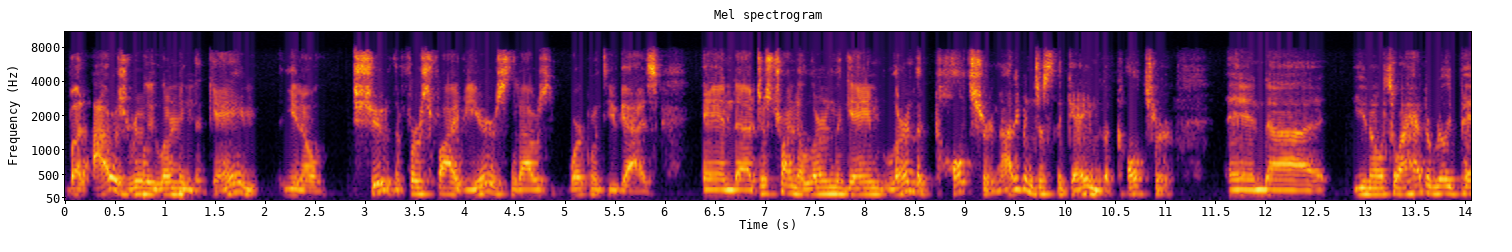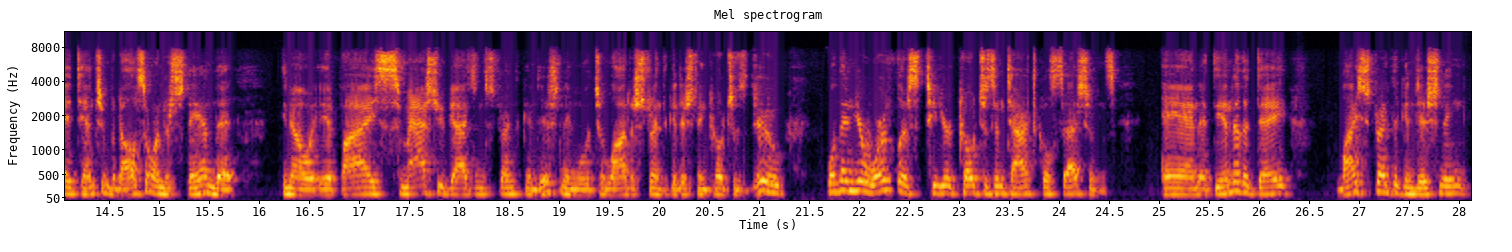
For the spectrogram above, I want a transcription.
But I was really learning the game. You know, shoot, the first five years that I was working with you guys, and uh, just trying to learn the game, learn the culture, not even just the game, the culture. And, uh, you know, so I had to really pay attention, but also understand that, you know, if I smash you guys in strength conditioning, which a lot of strength conditioning coaches do, well, then you're worthless to your coaches in tactical sessions. And at the end of the day, my strength and conditioning,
